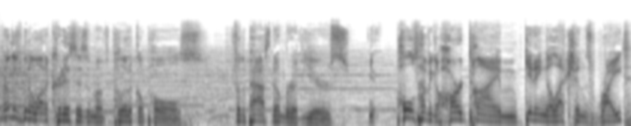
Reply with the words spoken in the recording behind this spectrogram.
I know there's been a lot of criticism of political polls for the past number of years. Polls having a hard time getting elections right.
